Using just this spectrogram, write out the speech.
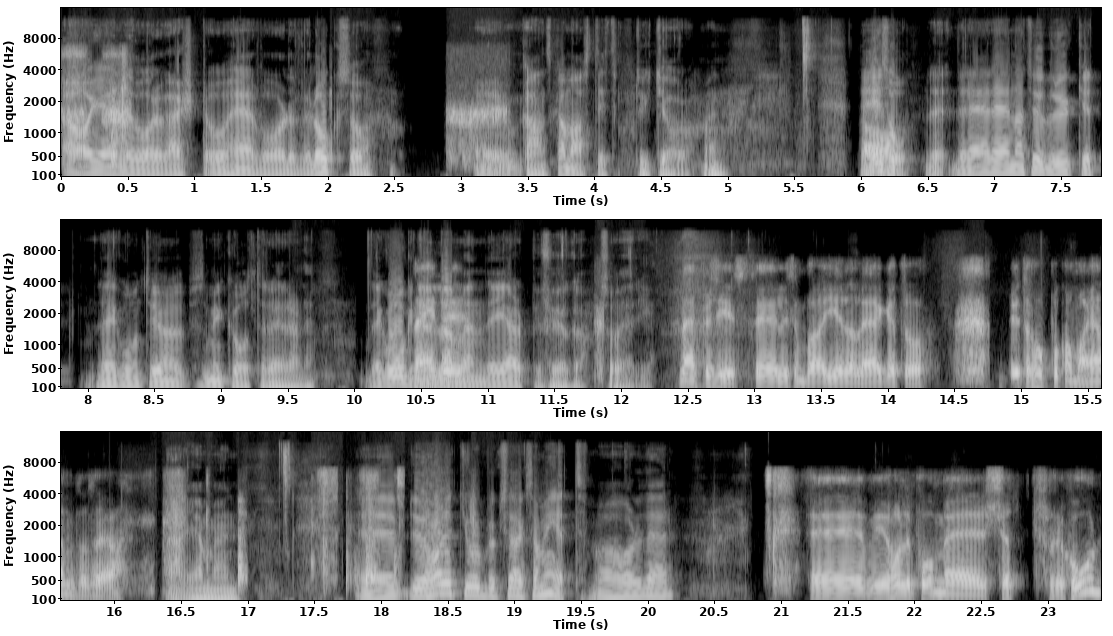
Ja, Gävle var det värst och här var det väl också eh, ganska mastigt tyckte jag. Men det är ja. så. Det, det där är naturbruket. Det går inte att göra så mycket åt det där. Det går att gnälla, Nej, det... men det hjälper föga. Så är det ju. Nej, precis. Det är liksom bara att gilla läget och byta ihop och komma igen så att säga. Jajamän. Eh, du har ett jordbruksverksamhet. Vad har du där? Eh, vi håller på med köttproduktion,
